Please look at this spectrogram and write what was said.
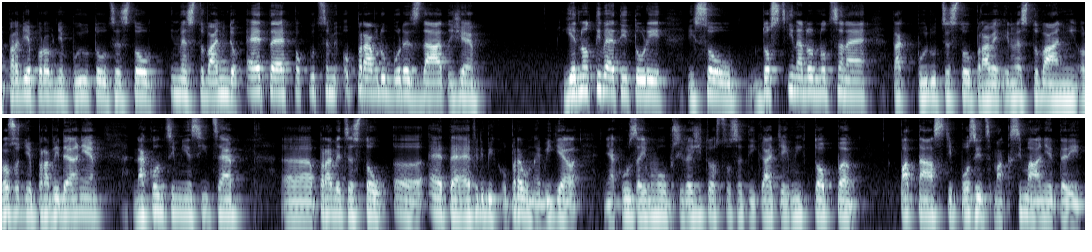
pravděpodobně půjdu tou cestou investování do ET, pokud se mi opravdu bude zdát, že jednotlivé tituly jsou dosti nadhodnocené, tak půjdu cestou právě investování rozhodně pravidelně na konci měsíce eh, právě cestou eh, ETF, kdybych opravdu neviděl nějakou zajímavou příležitost, co se týká těch mých top 15 pozic, maximálně tedy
